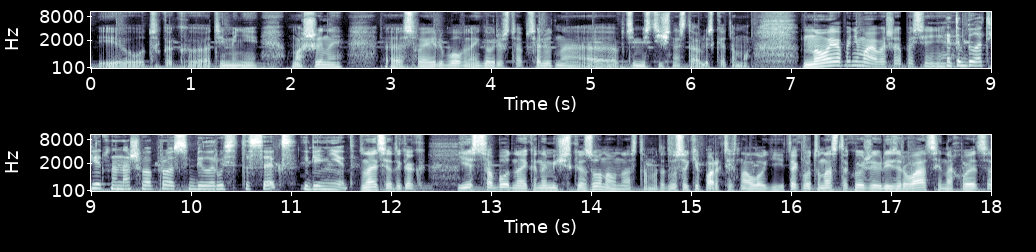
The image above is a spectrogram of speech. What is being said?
И вот как от имени машины э, своей любовной говорю, что абсолютно э, оптимистично ставлюсь к этому. Но я понимаю ваши опасения. Это был ответ на наш вопрос, Беларусь это секс или нет? Знаете, это как есть свободная экономическая зона у нас, там этот высокий парк технологий. Так вот у нас такой же в резервации находится,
